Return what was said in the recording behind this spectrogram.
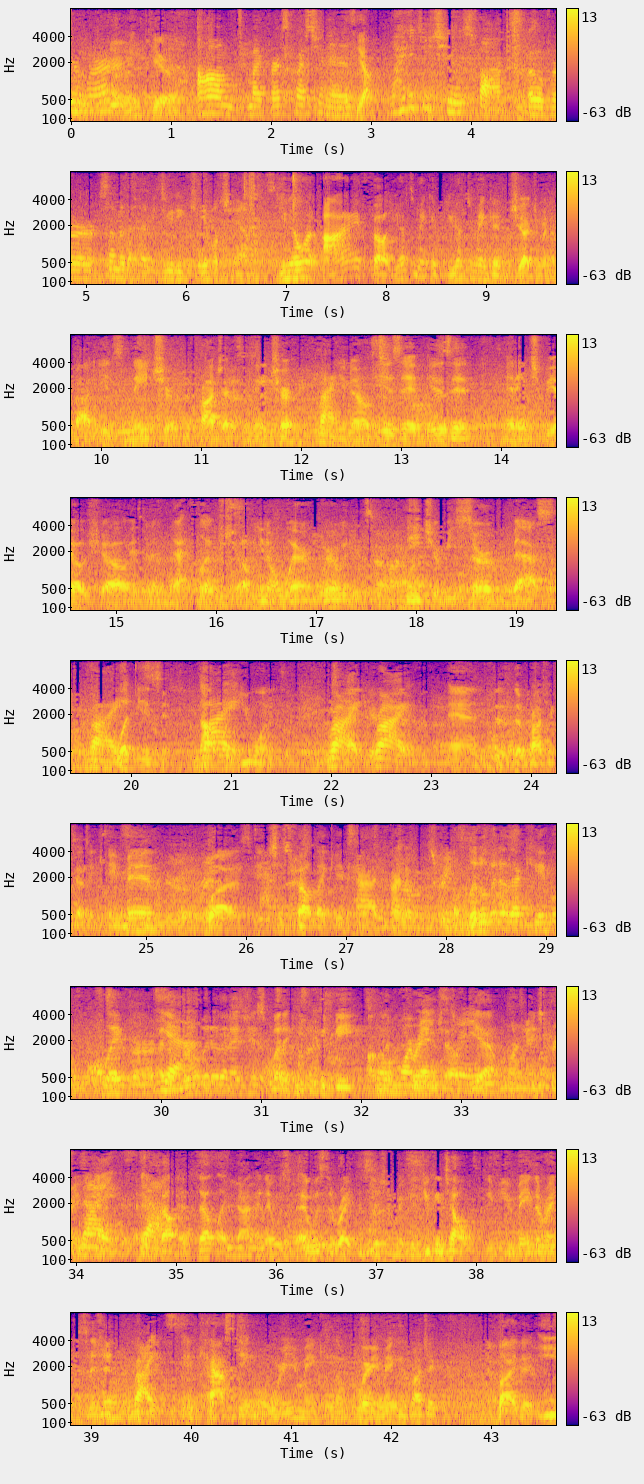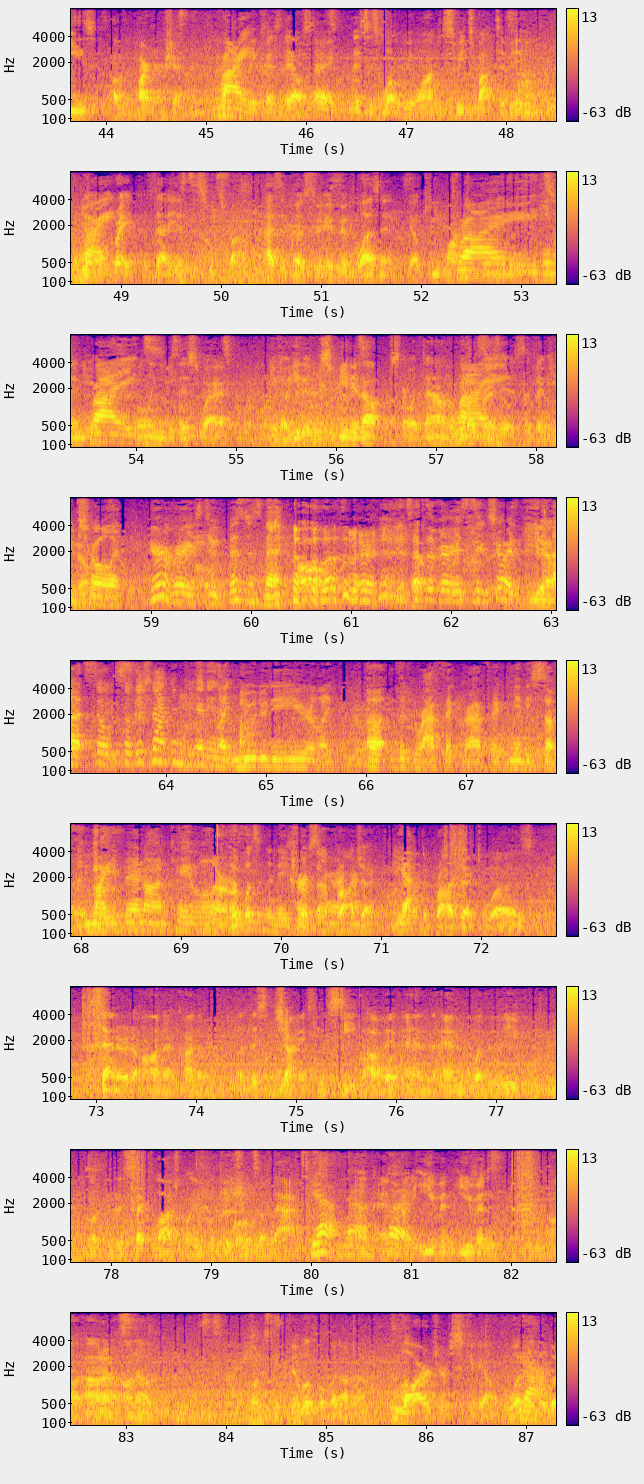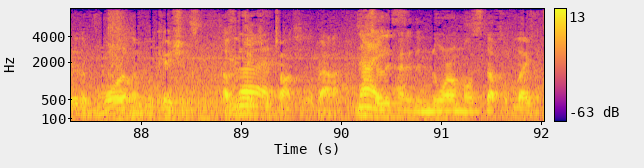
your work. Thank you. Um, my first question is, Yeah. why did you choose Fox over some of the heavy-duty cable channels? You know what? I felt you have to make a you have to make a judgment about its nature, the project's nature. Right. You know, is it is it an HBO show? Is it a Netflix show? You know, where where would its nature be served best? Right. What is it? Not Right. what you want it to be. Right, Like, if- right. And the, the project as it came in was it just felt like it had kind of a little bit of that cable flavor and Yeah. a little bit of that edges, but it could be on the fringe of mainstream. yeah, more mainstream. Nice, And yeah. it felt it felt like that, and it was it was the right decision because you can tell if you made the right decision Right. in casting or where you're making where you're making the project by the ease of the partnership. Right. Because they'll say this is what we want the sweet spot to be. And you're like, Right. Great, because that is the sweet spot. As opposed to if it wasn't, they'll keep on pulling you, Right, pulling you, right. pulling you this way. You know, either to speed it up or slow it down or whatever Right. it is. That, you know. Control it. You're a very astute businessman. Oh. that's a very, that's a- a very astute choice. Yeah. Uh, so, so there's not going to be any like nudity or like uh, the graphic, graphic maybe stuff that might have been on cable or. It wasn't the nature of that project. You Yeah. know, the project was centered on a kind of uh, this giant conceit of it and, and what the what the psychological implications of that. Yeah, yeah, And, and, and even even on on a, on a I want to say biblical, but on a larger scale, what are the, what are the moral implications of the things we're talking about? Nice. So the kind of the normal stuff of like,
